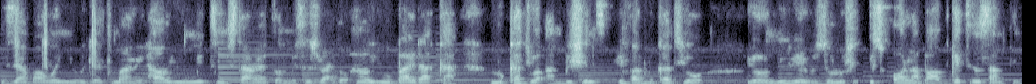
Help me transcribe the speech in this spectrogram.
Is it about when you get married, how you meet Mr. Right or Mrs. Right, or how you buy that car? Look at your ambitions. In fact, look at your your New Year resolution. It's all about getting something.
